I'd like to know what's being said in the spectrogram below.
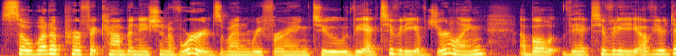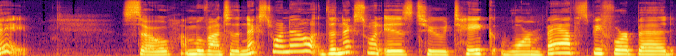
So, what a perfect combination of words when referring to the activity of journaling about the activity of your day. So, I'll move on to the next one now. The next one is to take warm baths before bed.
